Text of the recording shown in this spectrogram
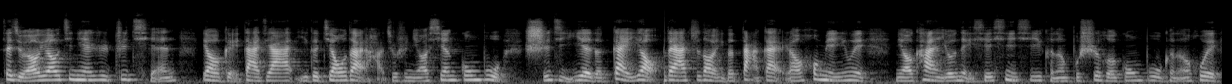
在九幺幺纪念日之前要给大家一个交代哈，就是你要先公布十几页的概要，大家知道一个大概，然后后面因为你要看有哪些信息可能不适合公布，可能。会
